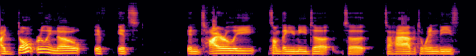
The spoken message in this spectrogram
I don't really know if it's entirely something you need to to to have to win these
